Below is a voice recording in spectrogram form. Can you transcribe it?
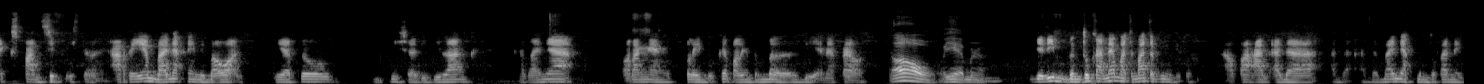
ekspansif istilahnya. Artinya banyak yang dibawa. Dia tuh bisa dibilang katanya orang yang playbooknya paling tebel di NFL. Oh iya yeah, benar. Jadi bentukannya macam-macam gitu. Apa ada ada ada banyak bentukannya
